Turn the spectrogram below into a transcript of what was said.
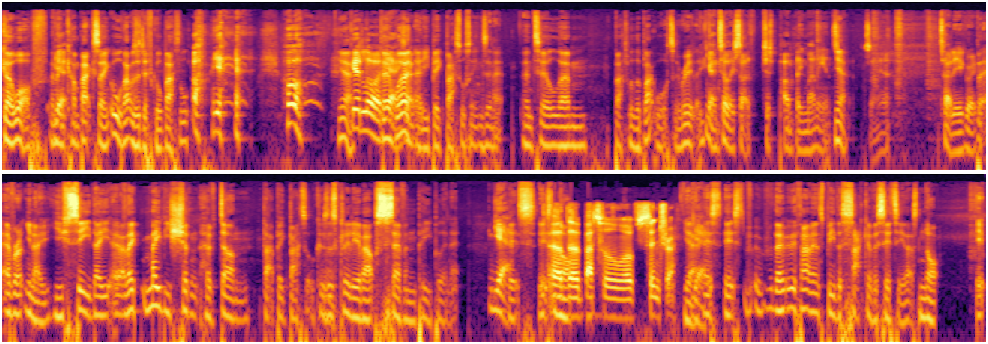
go off and Yeah. then come back saying, "Oh, that was a difficult battle." Oh yeah. Oh, Yeah, good lord. there yeah, weren't exactly. any big battle scenes in it until um, Battle of the Blackwater, really. Yeah, until they started just pumping money and stuff. So yeah, totally agree. But ever, you know, you see they uh, they maybe shouldn't have done that big battle because there's clearly about seven people in it. yeah, It's it's Uh, not. the Battle of Cintra. yeah, Yeah. it's it's if that meant to be the sack of a city, that's not. It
